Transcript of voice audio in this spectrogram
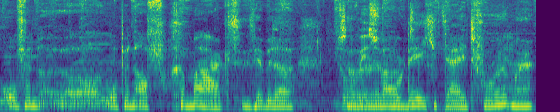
of een, op en af gemaakt. Ze hebben daar zo zo wel een beetje tijd voor, Ja. maar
